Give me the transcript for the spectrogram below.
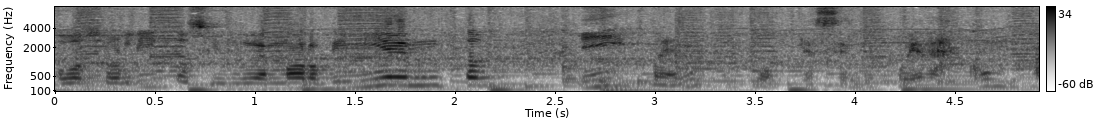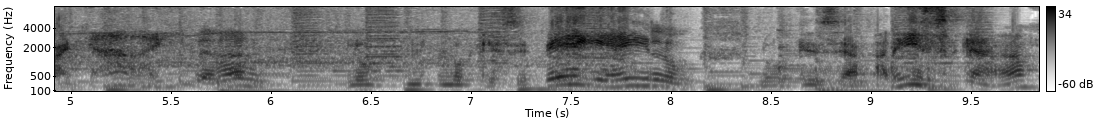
pozolito sin remordimiento y bueno, lo que se le pueda acompañar ahí, ¿verdad? Lo, que se pegue ahí, lo, que se aparezca.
